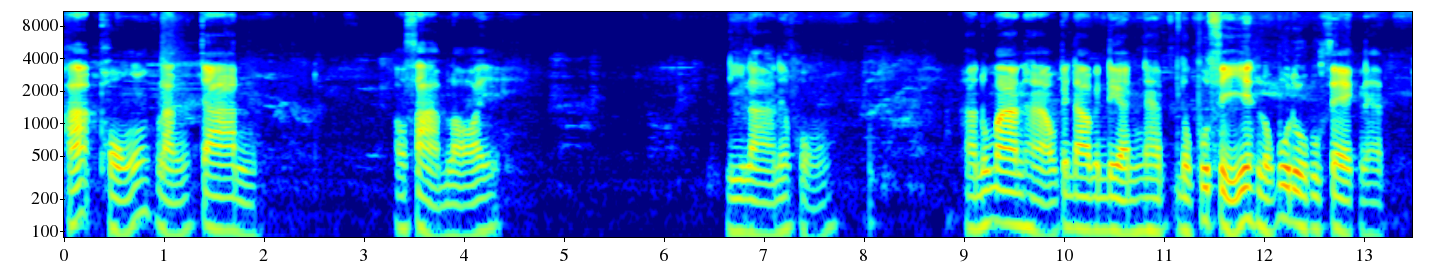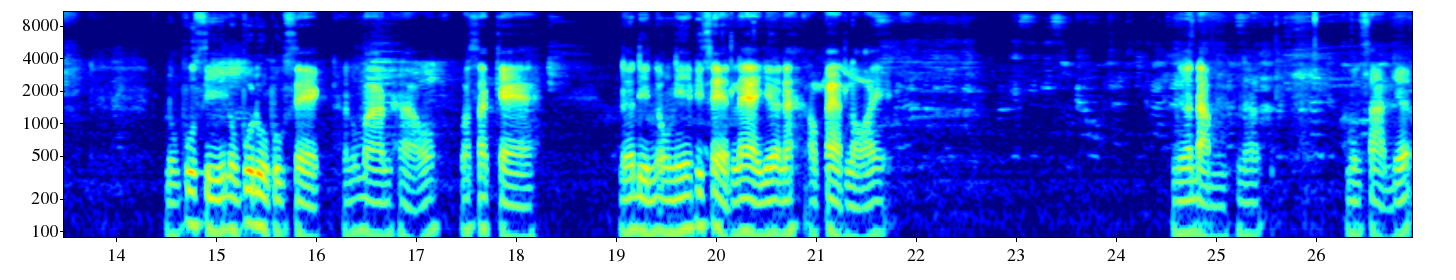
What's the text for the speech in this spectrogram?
พระผงหลังจาน เอาสามร้อยลีลาเนื้อผงหานุมานหาวเป็นดาวเป็นเดือนนะครับ หลวงปู่ศรีหลวงปู่ดูปลูกเสกนะครับ หลวงปู่ศรีหลวงปู่ดูปลูกเสกหนุมานหาววัสแก เนื้อดินองค์นี้พิเศษแร่เยอะนะ เอาแปดร้อยเนื้อดำนะมูลสารเยอะ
